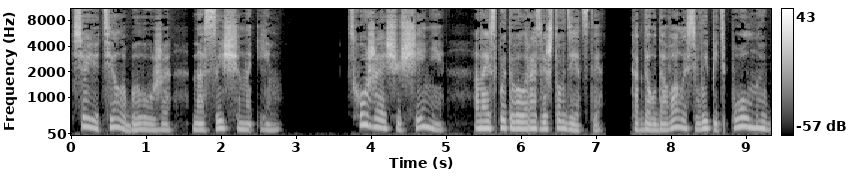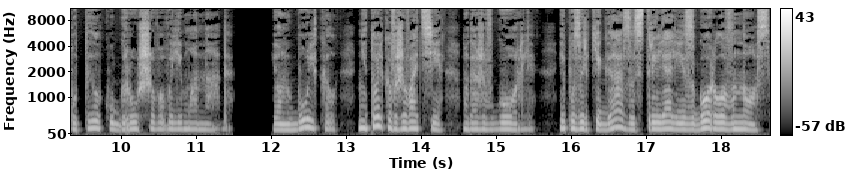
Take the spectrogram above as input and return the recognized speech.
все ее тело было уже насыщено им. Схожее ощущение она испытывала разве что в детстве, когда удавалось выпить полную бутылку грушевого лимонада. И он булькал не только в животе, но даже в горле, и пузырьки газа стреляли из горла в нос.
